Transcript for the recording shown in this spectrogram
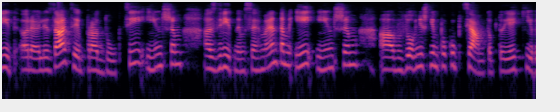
від реалізації продукції іншим звітним сегментам і іншим зовнішнім покупцям, тобто які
